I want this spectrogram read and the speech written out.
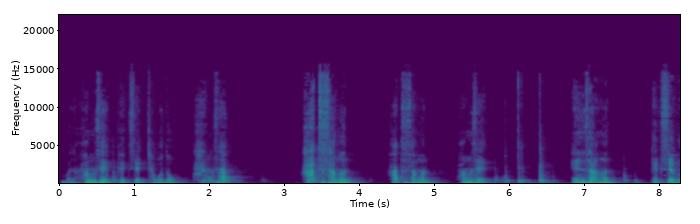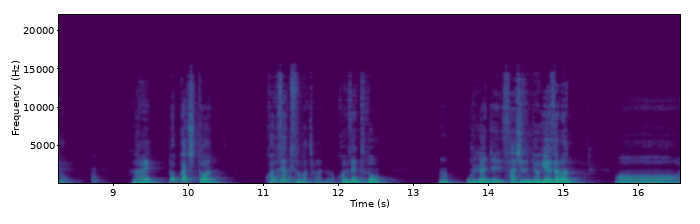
뭐냐 황색 백색 잡아도 항상 하트상은 하트상은 황색 N상은 백색으로 그 다음에 똑같이 또한 콘센트도 마찬가지예요 콘센트도 어, 우리가 이제 사실은 여기에서는 어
